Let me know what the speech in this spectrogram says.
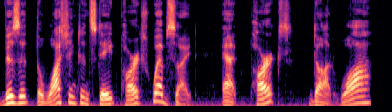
visit the Washington State Parks website at parks.wa.gov.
